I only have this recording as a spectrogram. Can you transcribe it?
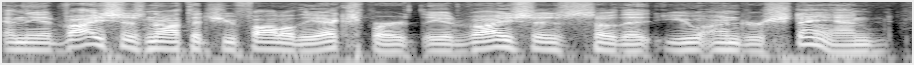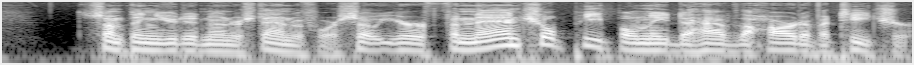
and the advice is not that you follow the expert. The advice is so that you understand something you didn't understand before. So your financial people need to have the heart of a teacher.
